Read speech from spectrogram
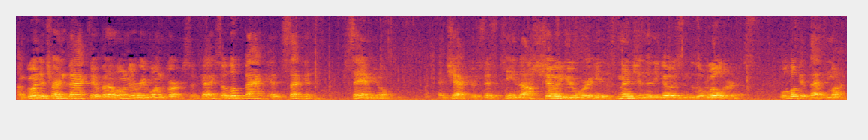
I'm going to turn back there, but I'm only going to read one verse, okay? So look back at 2 Samuel and chapter 15. And I'll show you where it's mentioned that he goes into the wilderness. We'll look at that much.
